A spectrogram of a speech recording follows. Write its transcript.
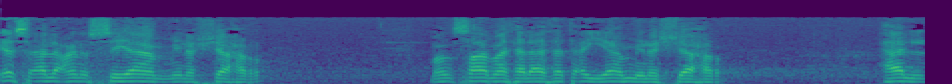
يسأل عن الصيام من الشهر. من صام ثلاثة أيام من الشهر. هل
